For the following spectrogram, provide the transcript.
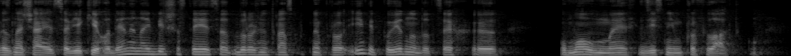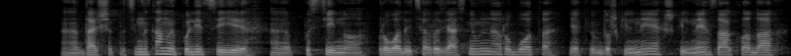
визначається, в які години найбільше стається дорожньо-транспортних пригод, і відповідно до цих е, умов ми здійснюємо профілактику. Е, Далі працівниками поліції е, постійно проводиться роз'яснювальна робота, як і в дошкільних, шкільних закладах,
